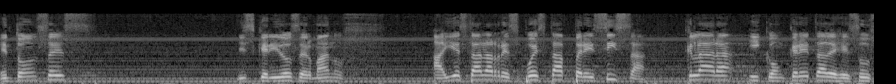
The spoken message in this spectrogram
Entonces, mis queridos hermanos, ahí está la respuesta precisa, clara y concreta de Jesús.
